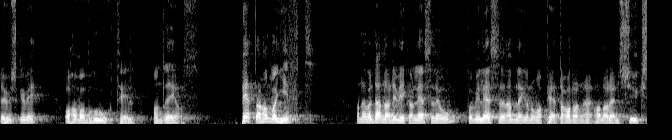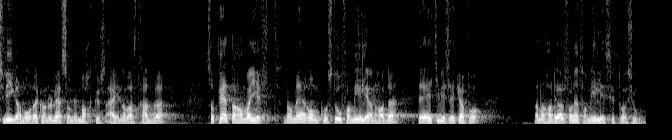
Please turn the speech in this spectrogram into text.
det husker vi, og han var bror til Andreas. Peter han var gift. Han er vel den av de vi kan lese det om. For Vi leser nemlig om at Peter hadde en, han hadde en syk svigermor. Det kan du lese om i Markus 1, vers 30. Så Peter han var gift. Noe mer om hvor stor familie han hadde, det er ikke vi sikre på. Men han hadde iallfall en familiesituasjon.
